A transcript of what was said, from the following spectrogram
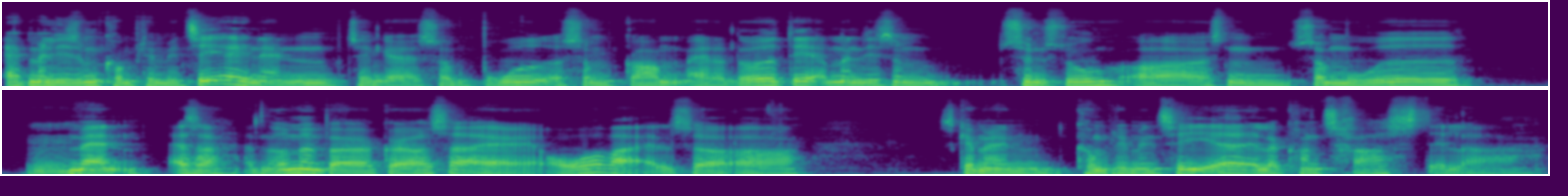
at man ligesom komplementerer hinanden, tænker jeg, som brud og som gom. Er der noget der, man ligesom, synes du, og sådan, som mode mm. mand, altså, er noget, man bør gøre sig af overvejelser, og skal man komplementere eller kontrast, eller...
